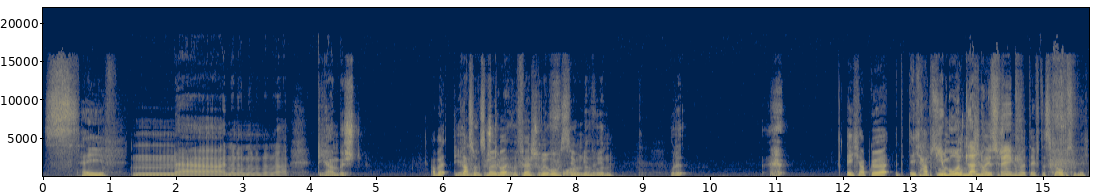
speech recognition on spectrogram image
Safe. Na, na, na, na, na, na. Die haben best Aber Die lass uns mal über so Verschwörungstheorien davon. reden. Oder Ich habe gehört, ich habe so Die Mondlandung ist fake. gehört, Dave, das glaubst du nicht.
